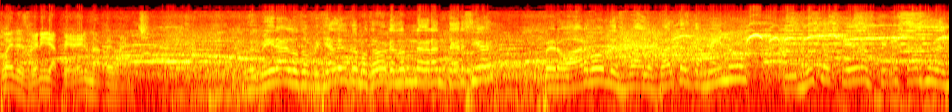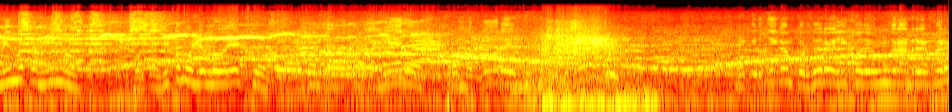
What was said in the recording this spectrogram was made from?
puedes venir a pedir una revancha. Pues mira, los oficiales demostraron que son una gran tercia, pero a Argos les, fa- les falta el camino y muchas piedras que quitarse en el mismo camino. Porque así como yo lo he hecho contra mis compañeros, promotores, me critican por ser el hijo de un gran refere.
